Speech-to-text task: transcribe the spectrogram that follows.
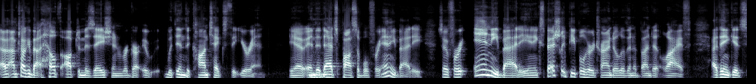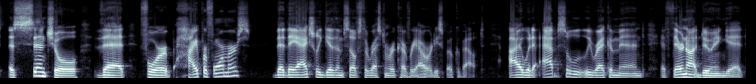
I'm talking about health optimization regard within the context that you're in you know, and mm-hmm. that that's possible for anybody. So for anybody, and especially people who are trying to live an abundant life, I think it's essential that for high performers that they actually give themselves the rest and recovery I already spoke about. I would absolutely recommend if they're not doing it,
